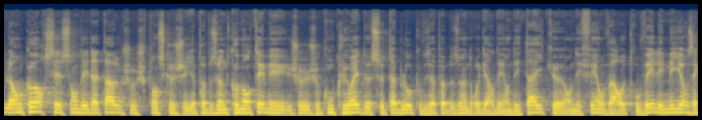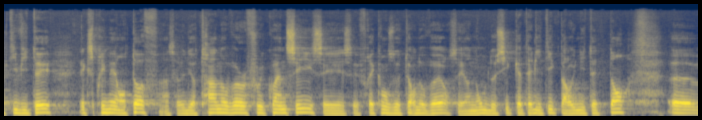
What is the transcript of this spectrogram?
là encore, ce sont des datas, je, pense qu'il n'y a pas besoin de commenter, mais je, je, conclurai de ce tableau que vous n'avez pas besoin de regarder en détail qu'en effet, on va retrouver les meilleures activités exprimé en TOF, hein, ça veut dire turnover frequency, c'est fréquence de turnover, c'est un nombre de cycles catalytiques par unité de temps, euh,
